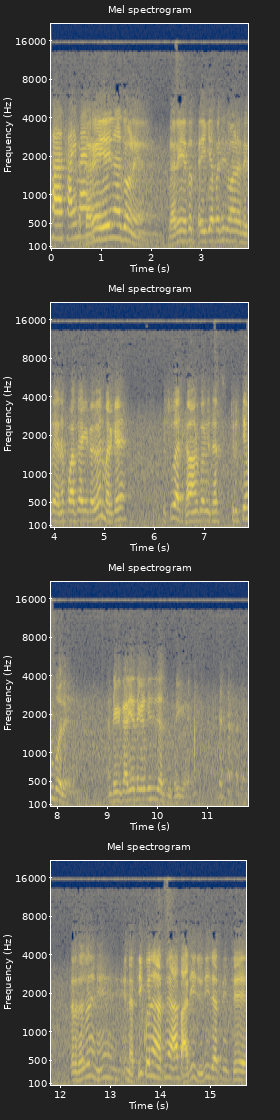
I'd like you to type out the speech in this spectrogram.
ખા- થાળીમાં કરે એ ના જાણે. કરે એ તો થઈ ગયા પછી જાણે નહીં તો એને પાંચ વાગે કહ્યું ને મરકે કે શું આજ ખાવાનું કર્યું સર તૃતીયમ બોલે. અને તે કરીએ તે બીજું જાતનું થઈ ગયું. ને. એ નથી કોઈના હાથમાં. આ બાજી જુદી જાતની છે.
